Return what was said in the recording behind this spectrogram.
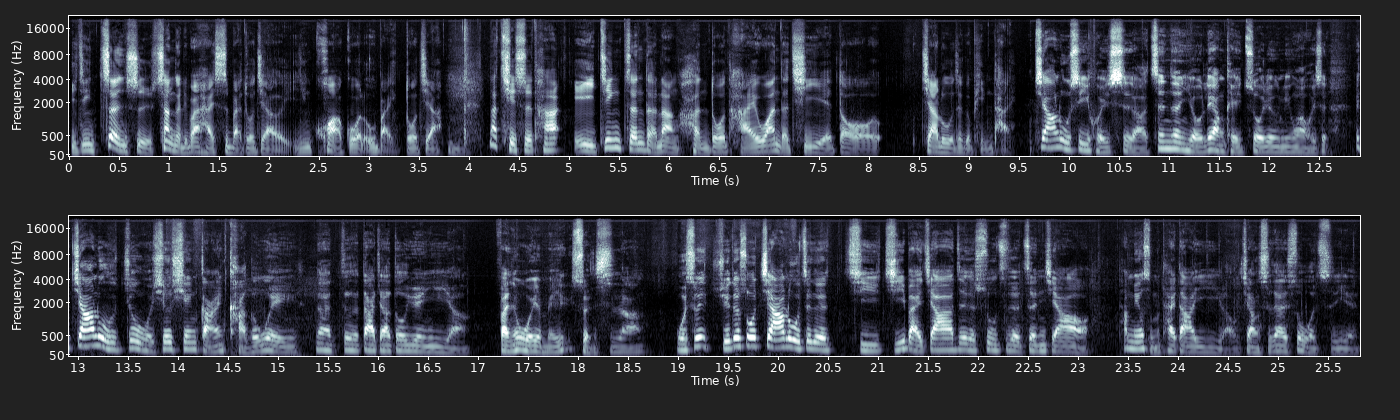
已经正式上个礼拜还四百多家而已，已经跨过了五百多家。那其实它已经真的让很多台湾的企业都。加入这个平台，加入是一回事啊，真正有量可以做又另外一回事。加入就我就先赶快卡个位，那这个大家都愿意啊，反正我也没损失啊。我是觉得说加入这个几几百家这个数字的增加哦，它没有什么太大意义了。我讲实在，恕我直言，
